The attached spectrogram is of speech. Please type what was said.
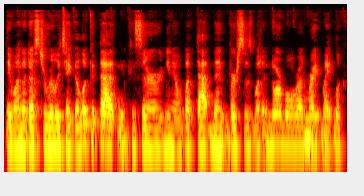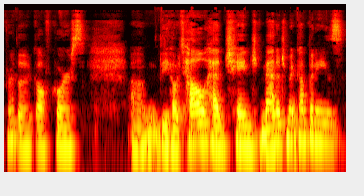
They wanted us to really take a look at that and consider, you know, what that meant versus what a normal run rate might look for the golf course. Um, the hotel had changed management companies.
